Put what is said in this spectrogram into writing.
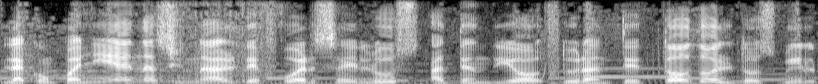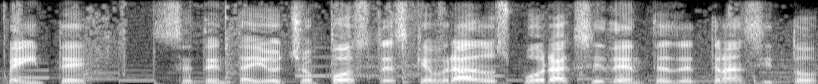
La Compañía Nacional de Fuerza y Luz atendió durante todo el 2020 78 postes quebrados por accidentes de tránsito,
